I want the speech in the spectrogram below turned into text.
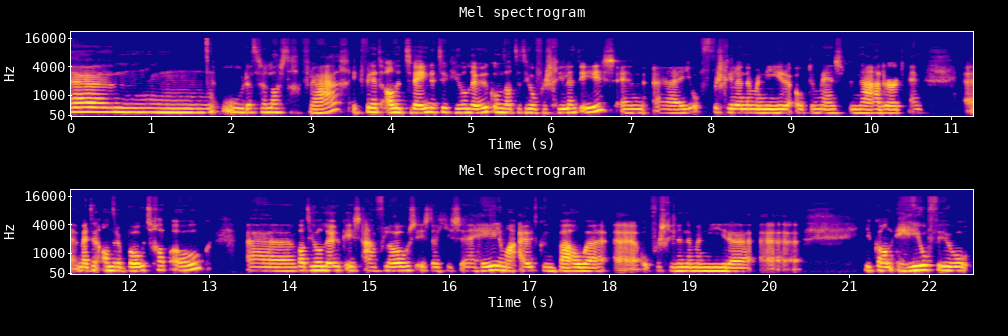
Um, Oeh, dat is een lastige vraag. Ik vind het alle twee natuurlijk heel leuk, omdat het heel verschillend is. En uh, je op verschillende manieren ook de mensen benadert. En uh, met een andere boodschap ook. Uh, wat heel leuk is aan flows, is dat je ze helemaal uit kunt bouwen op verschillende manieren. je kan heel veel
